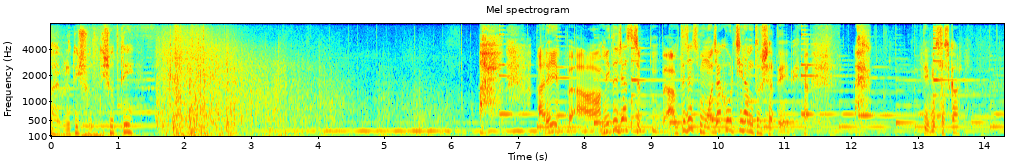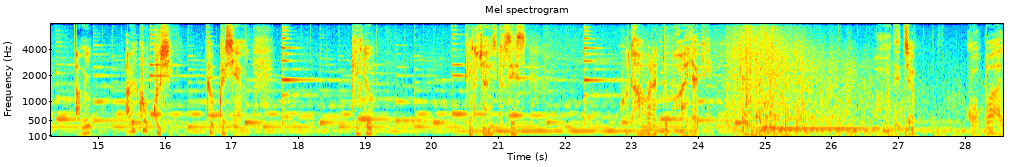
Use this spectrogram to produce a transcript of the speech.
তাই বলে তুই সত্যি সত্যি আরে, আমি তো জাস্ট আমি তো জাস্ট মজা করছিলাম তোর সাথে। তুই বিশ্বাস কর, আমি আমি খুব খুশি খুব খুশি আমি। কিন্তু কিন্তু জানিস তো শেষ, কোথাও আবার একটু ভয় লাগে। আমাদের যা কপাল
